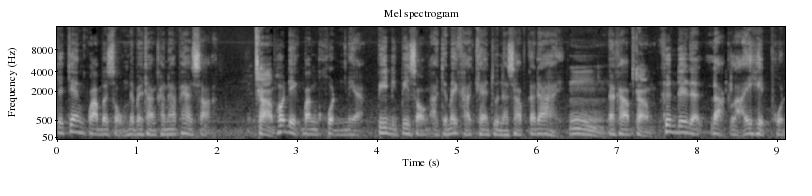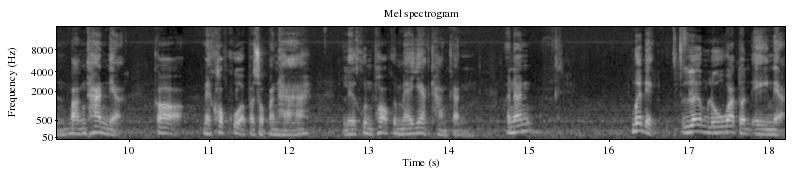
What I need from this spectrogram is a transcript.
จะแจ้งความประสงค์ในไปทางคณะแพทยศาสตร์ครับ เพราะเด็กบางคนเนี่ยปีหนึ่งปีสองอาจจะไม่ขาดแคลนทุนทรัพย์ก็ได้อืม นะครับ ครับ ขึ้นด้วยหลากหลายเหตุผลบางท่านเนี่ยก็ในครอบครัวประสบปัญหา หรือคุณพ่อคุณแม่แยกทางกันเพราะฉะนั้นเมื่อเด็ก เริ่มรู้ว่าตนเองเนี่ย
